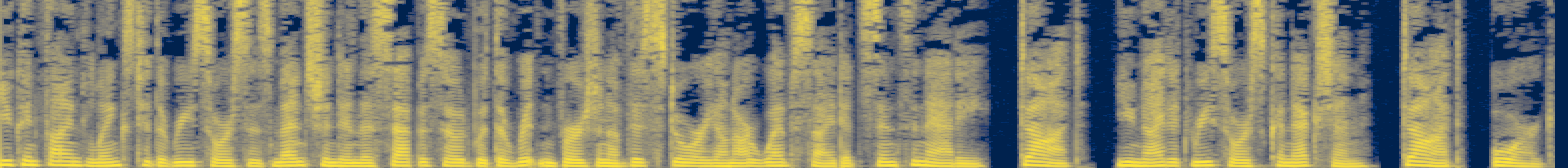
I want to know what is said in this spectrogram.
You can find links to the resources mentioned in this episode with the written version of this story on our website at cincinnati.unitedresourceconnection.org.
